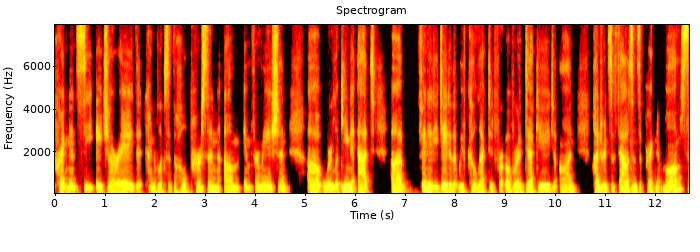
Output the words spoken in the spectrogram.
pregnancy HRA that kind of looks at the whole person um, information. Uh, we're looking at uh, Finity data that we've collected for over a decade on hundreds of thousands of pregnant moms.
